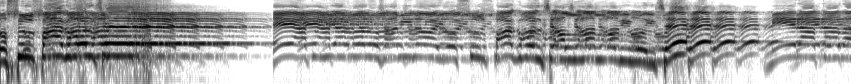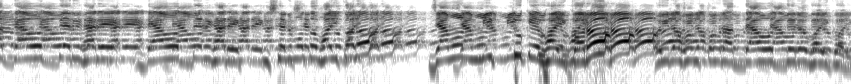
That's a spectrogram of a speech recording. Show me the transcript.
রসুল পাক বলছে এই আটুলিয়ার মানুষ আমি নয় রসুল পাক বলছে আল্লাহর নবী বলছে মেয়েরা তোমরা দেওরদের ঘরে দেওরদের ঘরে কিসের মতো ভয় করো? যেমন মৃত্যুকে ভয় করো ওই রকম তোমরা দেওরদের ভয় করো।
